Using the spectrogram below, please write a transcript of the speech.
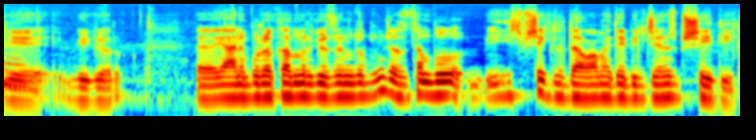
diye evet. biliyorum. Yani bu rakamları göz önünde bulunca zaten bu hiçbir şekilde devam edebileceğiniz bir şey değil.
